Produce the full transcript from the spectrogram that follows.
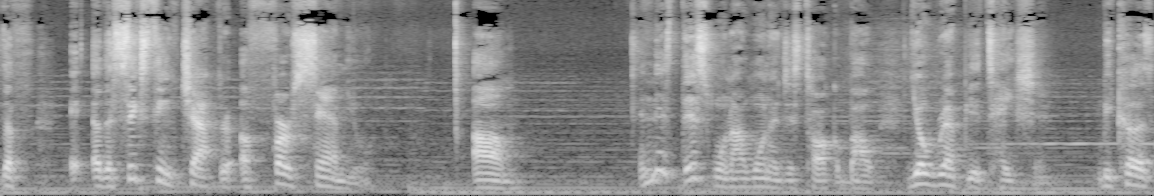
the, uh, the 16th chapter of First Samuel. Um, and this this one I want to just talk about your reputation because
